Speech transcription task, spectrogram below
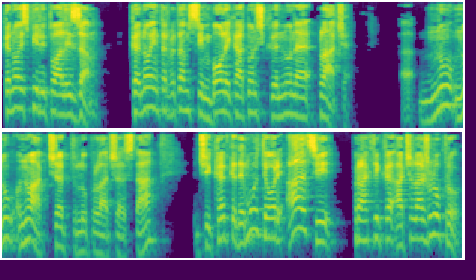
că noi spiritualizăm, că noi interpretăm simbolic atunci când nu ne place. Uh, nu, nu, nu accept lucrul acesta, ci cred că de multe ori alții practică același lucru.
